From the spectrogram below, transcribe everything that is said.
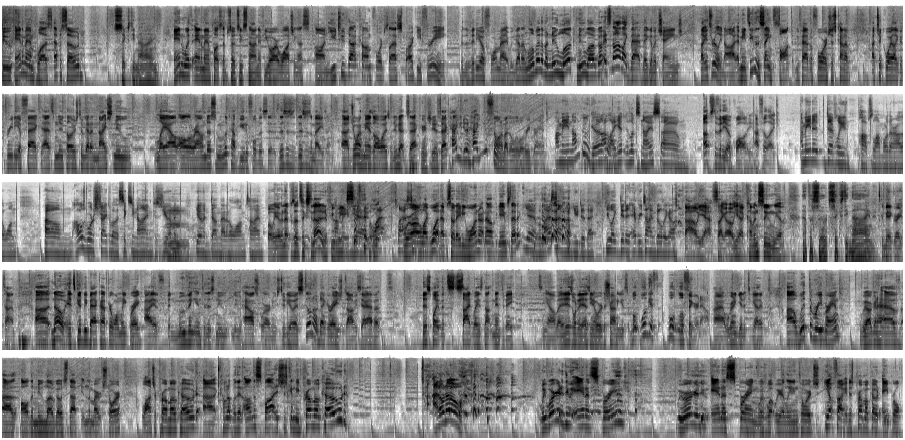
into Animan Plus episode 69. And with Animan Plus episode 69, if you are watching us on youtube.com forward slash Sparky3 for the video format, we've got a little bit of a new look, new logo. It's not like that big of a change. Like, it's really not. I mean, it's even the same font that we've had before. It's just kind of, I took away like the 3D effect, add some new colors too. We got a nice new layout all around us. I mean, look how beautiful this is. This is this is amazing. Uh, join with me as always. I do got Zach here in studio. Zach, how you doing? How you feeling about the little rebrand? I mean, I'm doing good. I like it. It looks nice. Um, Ups the video quality. I feel like. I mean, it definitely pops a lot more than our other one. Um, I was more distracted by the 69 because you haven't Hmm. you haven't done that in a long time. Well, we have an episode 69 in a few I mean, weeks. yeah, the la- last We're time, on like what episode 81 right now of the Game Static. yeah, but last time when you did that, you like did it every time building up. Oh yeah, it's like oh yeah, coming soon. We have episode 69. It's gonna be a great time. Uh, no, it's good to be back after a one week break. I have been moving into this new new house where our new studio is. Still no decorations, obviously. I have a this plate that's sideways, not meant to be. You know, but it is what it is. You know, we're just trying to get. We'll, we'll get. We'll, we'll figure it out. All right, we're gonna get it together. Uh, with the rebrand, we are gonna have uh, all the new logo stuff in the merch store. Launch a promo code. Uh, coming up with it on the spot. It's just gonna be promo code. I don't know. we were gonna do Anna Spring. We were gonna do Anna Spring was what we were leaning towards. You know, fuck it, just promo code April.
